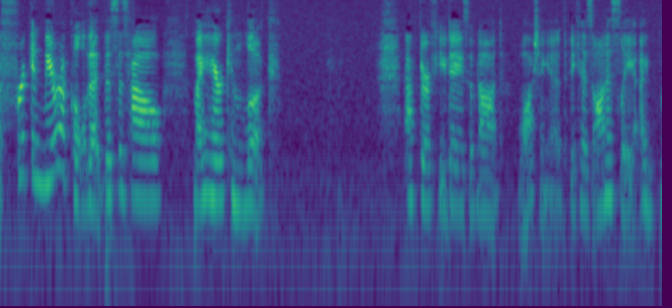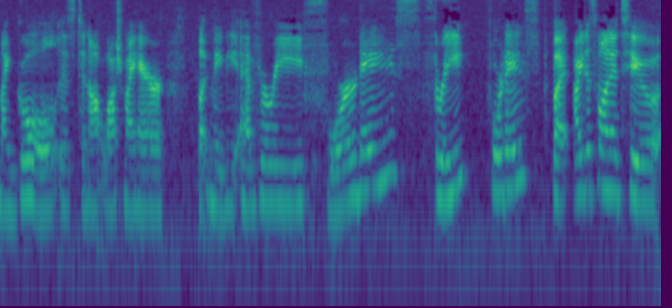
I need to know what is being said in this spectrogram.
a freaking miracle that this is how my hair can look after a few days of not washing it because honestly I my goal is to not wash my hair but maybe every four days three four days but I just wanted to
